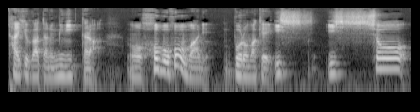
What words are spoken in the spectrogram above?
対局があったのを見に行ったら、もうほぼほぼ周り、ボロ負け、一一勝、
